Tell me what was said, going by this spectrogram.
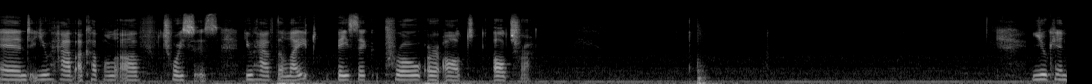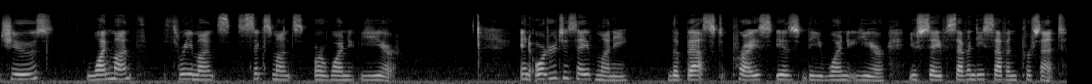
and you have a couple of choices. You have the light, basic, pro, or ultra. You can choose one month, three months, six months, or one year. In order to save money, the best price is the one year. You save 77%.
